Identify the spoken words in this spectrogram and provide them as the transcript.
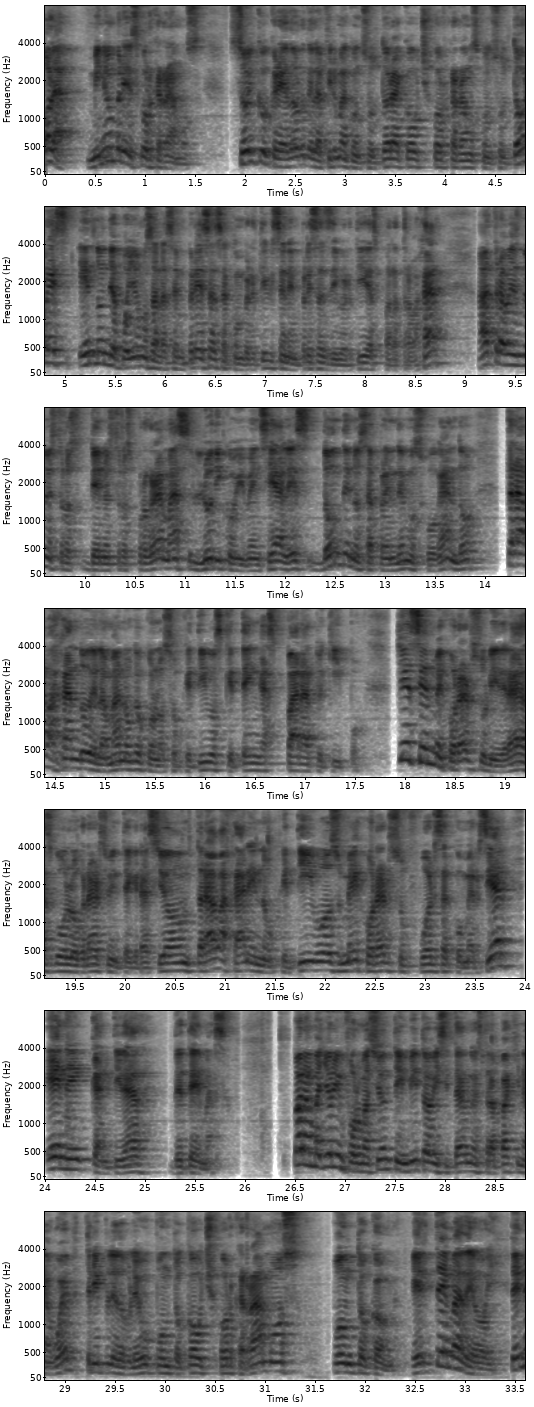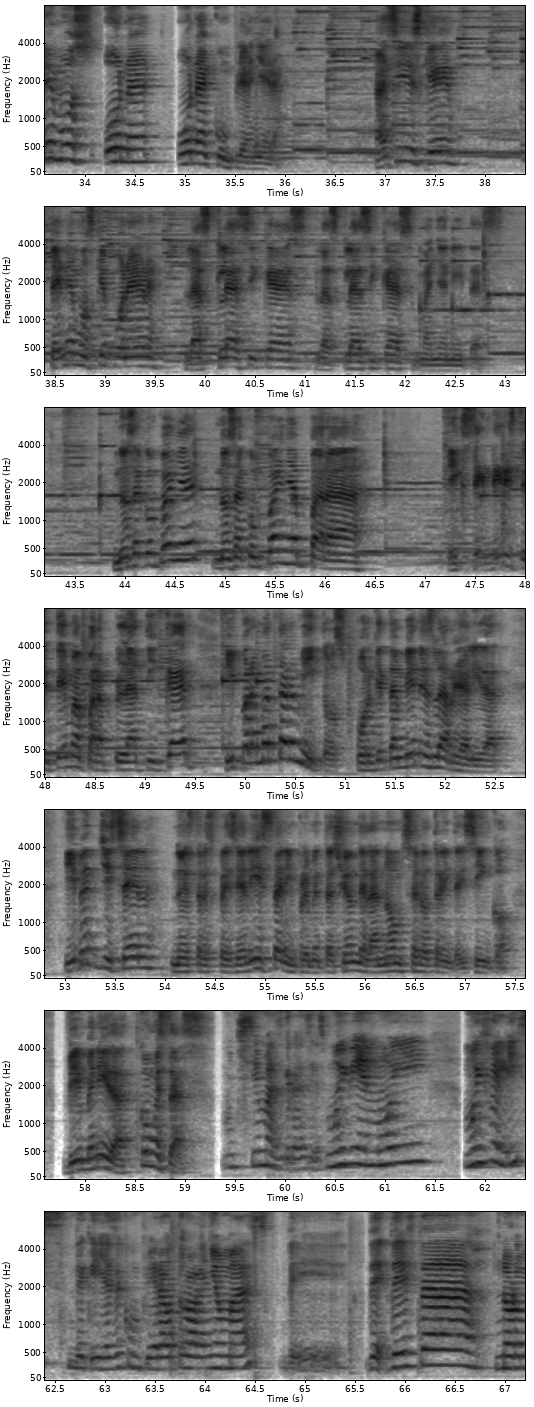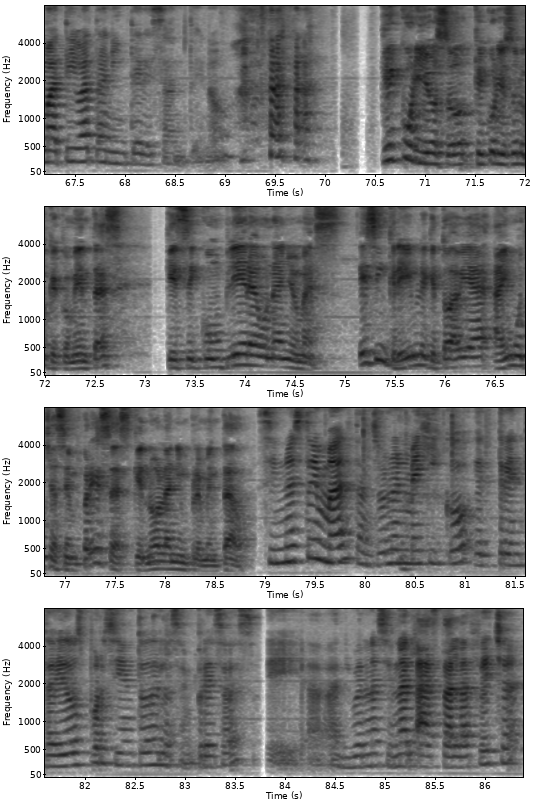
Hola, mi nombre es Jorge Ramos. Soy co-creador de la firma consultora Coach Jorge Ramos Consultores, en donde apoyamos a las empresas a convertirse en empresas divertidas para trabajar a través de nuestros programas lúdico-vivenciales, donde nos aprendemos jugando, trabajando de la mano con los objetivos que tengas para tu equipo. Ya sea en mejorar su liderazgo, lograr su integración, trabajar en objetivos, mejorar su fuerza comercial, N cantidad de temas. Para mayor información te invito a visitar nuestra página web www.coachjorgeramos.com. El tema de hoy, tenemos una, una cumpleañera. Así es que tenemos que poner las clásicas, las clásicas mañanitas. Nos acompaña, nos acompaña para extender este tema, para platicar y para matar mitos, porque también es la realidad. Yvette Giselle, nuestra especialista en implementación de la NOM 035. Bienvenida, ¿cómo estás? Muchísimas gracias. Muy bien, muy, muy feliz de que ya se cumpliera otro año más de, de, de esta normativa tan interesante, ¿no? qué curioso, qué curioso lo que comentas, que se cumpliera un año más. Es increíble que todavía hay muchas empresas que no la han implementado. Si no estoy mal, tan solo en México el 32% de las empresas eh, a, nivel nacional hasta la fecha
